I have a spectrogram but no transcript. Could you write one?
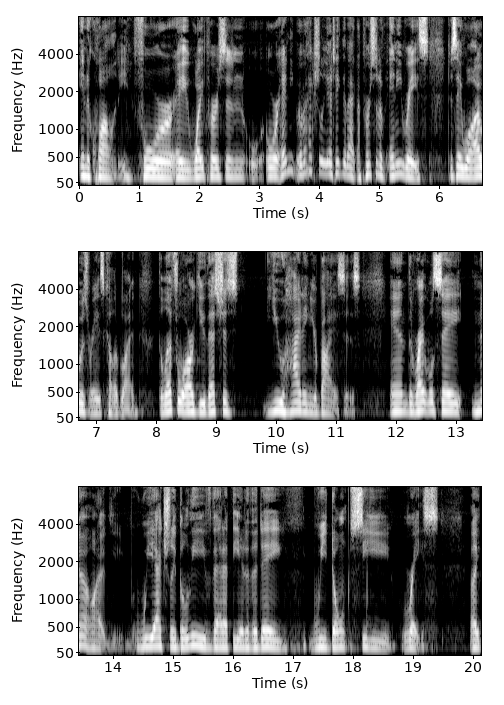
inequality for a white person or, or any actually I take that back a person of any race to say well I was raised colorblind. The left will argue that's just you hiding your biases. And the right will say no I, we actually believe that at the end of the day we don't see race like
